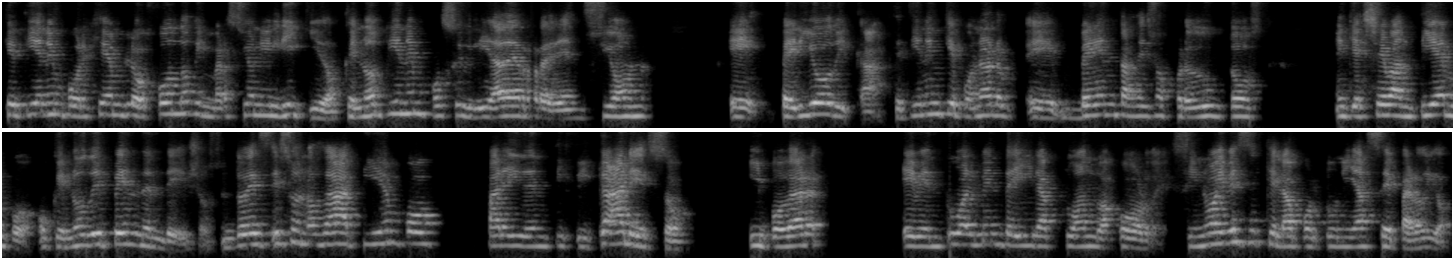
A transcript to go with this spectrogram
que tienen, por ejemplo, fondos de inversión ilíquidos, que no tienen posibilidad de redención eh, periódica, que tienen que poner eh, ventas de esos productos y que llevan tiempo o que no dependen de ellos. Entonces, eso nos da tiempo para identificar eso y poder eventualmente ir actuando acorde. Si no, hay veces que la oportunidad se perdió.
